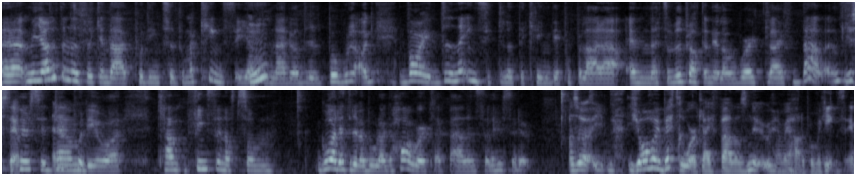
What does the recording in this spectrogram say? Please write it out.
Eh, Men jag är lite nyfiken där på din tid på McKinsey jämfört Mm. med när du har drivit bolag. Vad är dina insikter lite kring det populära ämnet som vi pratar en del om, work-life balance? Just det. Hur ser du Ehm. på det och kan, finns det något som Går det att driva bolag och ha work-life balance eller hur ser du? Alltså, jag har ju bättre work-life balance nu än vad jag hade på McKinsey.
